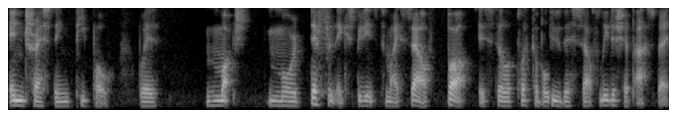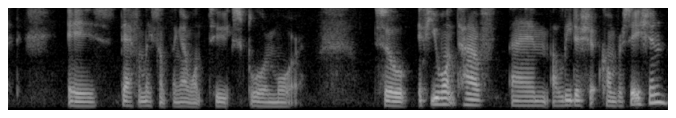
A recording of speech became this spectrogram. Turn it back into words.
interesting people with much more different experience to myself, but is still applicable to this self leadership aspect is definitely something I want to explore more. So, if you want to have um, a leadership conversation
